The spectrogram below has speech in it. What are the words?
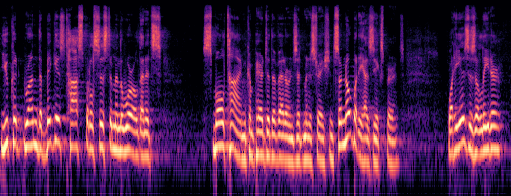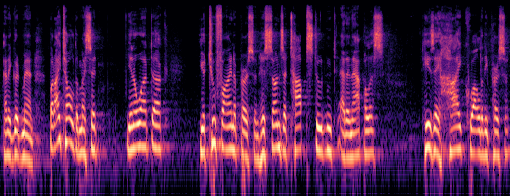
you could run the biggest hospital system in the world, and it's small time compared to the Veterans Administration. So nobody has the experience. What he is is a leader and a good man. But I told him, I said, you know what, Doc? You're too fine a person. His son's a top student at Annapolis. He's a high quality person.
